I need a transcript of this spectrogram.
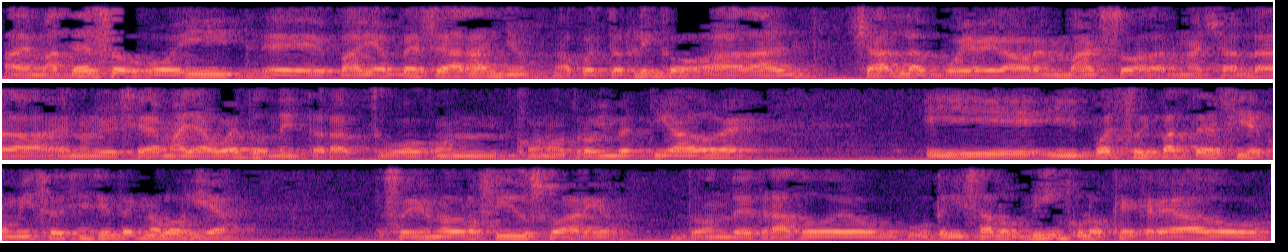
Además de eso, voy eh, varias veces al año a Puerto Rico a dar charlas. Voy a ir ahora en marzo a dar una charla en la Universidad de Mayagüez, donde interactúo con, con otros investigadores. Y, y pues soy parte del Fideicomiso de Ciencia y Tecnología, soy uno de los fiduciarios donde trato de utilizar los vínculos que he creado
